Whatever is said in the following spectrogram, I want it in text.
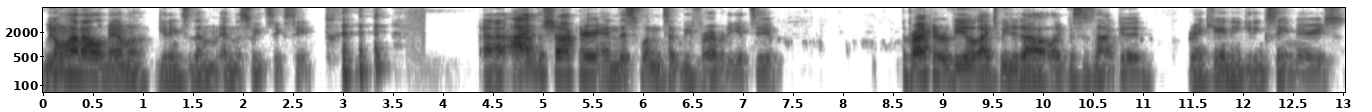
We don't have Alabama getting to them in the Sweet 16. Uh, I have the shocker, and this one took me forever to get to. The bracket revealed, I tweeted out, like, this is not good. Grand Canyon getting St. Mary's,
